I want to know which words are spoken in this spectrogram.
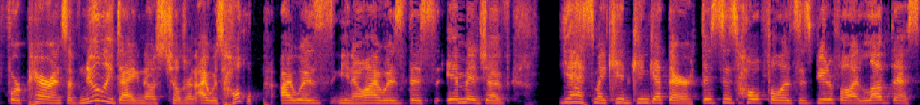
for parents of newly diagnosed children, I was hope. I was, you know, I was this image of, yes, my kid can get there. This is hopeful. This is beautiful. I love this.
